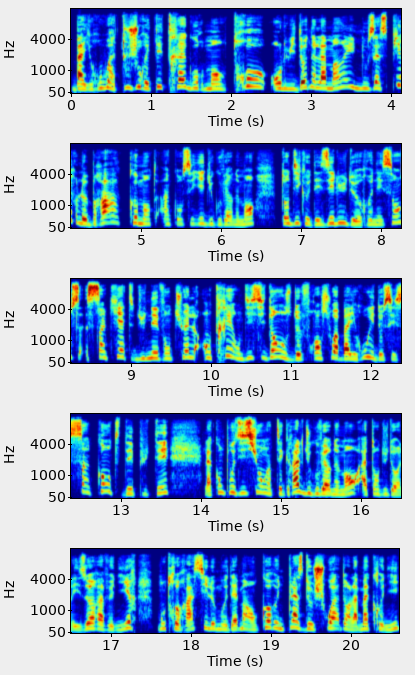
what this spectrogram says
Bayrou a toujours été très gourmand. Trop, on lui donne la main et il nous aspire le bras, commente un conseiller du gouvernement, tandis que des élus de Renaissance s'inquiètent d'une éventuelle entrée en dissidence de François Bayrou et de ses 50 députés. La composition intégrale du gouvernement, attendue dans les heures à venir, montrera si le modem a encore une place de choix dans la Macronie.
